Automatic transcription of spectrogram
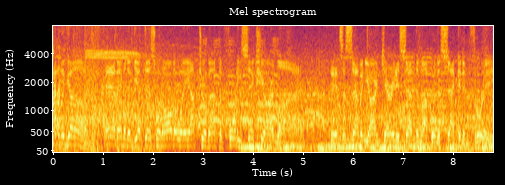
out of the gun. And able to get this one all the way up to about the 46-yard line. It's a seven-yard carry to set them up with a second and three.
